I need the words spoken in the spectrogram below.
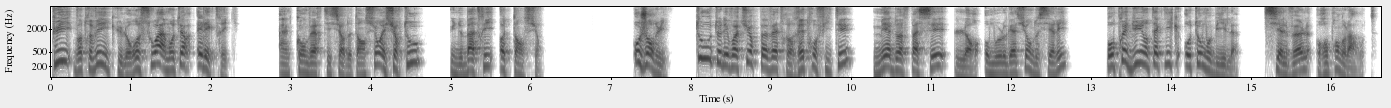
Puis, votre véhicule reçoit un moteur électrique, un convertisseur de tension et surtout une batterie haute tension. Aujourd'hui, toutes les voitures peuvent être rétrofitées, mais elles doivent passer leur homologation de série auprès d'Union Technique Automobile si elles veulent reprendre la route.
